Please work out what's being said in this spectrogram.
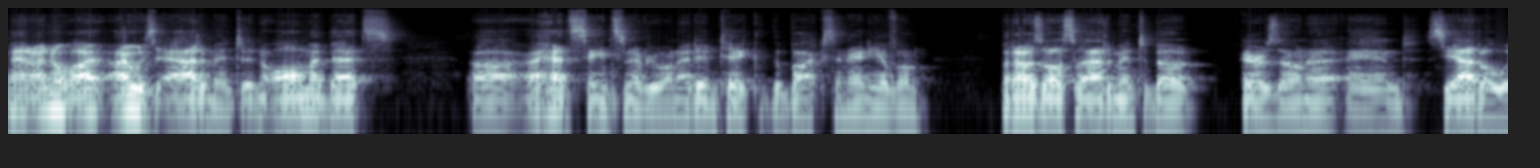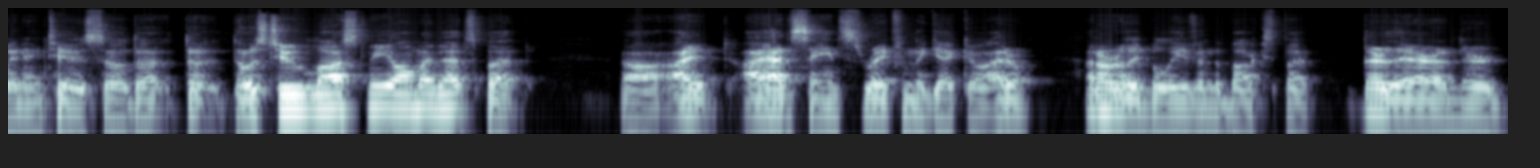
Man, I know I, I was adamant in all my bets. Uh, I had Saints and everyone. I didn't take the Bucks in any of them, but I was also adamant about Arizona and Seattle winning too. So the, the those two lost me all my bets, but uh, I I had Saints right from the get go. I don't I don't really believe in the Bucks, but they're there and they're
